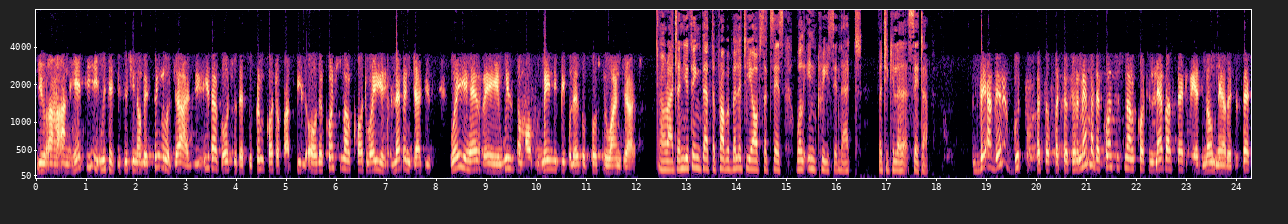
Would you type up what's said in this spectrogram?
you are unhappy with a decision of a single judge. You either go to the Supreme Court of Appeal or the Constitutional Court where you have 11 judges, where you have a wisdom of many people as opposed to one judge. All right. And you think that the probability of success will increase in that particular setup? They are very good prospects of success. Remember, the Constitutional Court never said we had no merit. It said,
